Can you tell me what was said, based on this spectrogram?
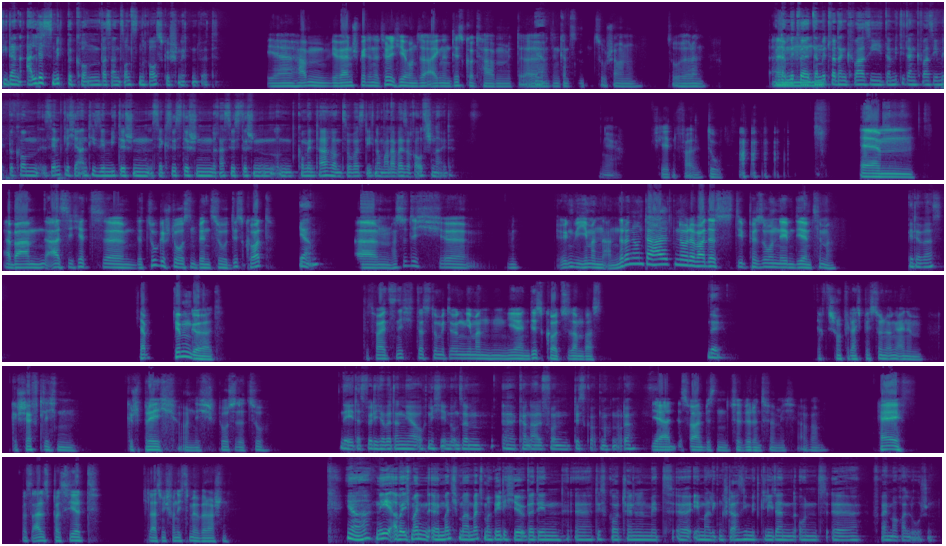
Die dann alles mitbekommen, was ansonsten rausgeschnitten wird. Wir haben, wir werden später natürlich hier unseren eigenen Discord haben mit äh, ja. den ganzen Zuschauern und Zuhörern. Und damit wir, ähm, damit wir dann quasi, damit die dann quasi mitbekommen, sämtliche antisemitischen, sexistischen, rassistischen und Kommentare und sowas, die ich normalerweise rausschneide. Ja, auf jeden Fall du. ähm, aber ähm, als ich jetzt äh, dazugestoßen bin zu Discord, ja. Ähm, hast du dich äh, mit irgendwie jemandem anderen unterhalten oder war das die Person neben dir im Zimmer? Bitte was? Ich habe Tim gehört. Das war jetzt nicht, dass du mit irgendjemandem hier in Discord zusammen warst. Nee. Ich dachte schon, vielleicht bist du in irgendeinem geschäftlichen Gespräch und ich stoße dazu. Nee, das würde ich aber dann ja auch nicht in unserem äh, Kanal von Discord machen, oder? Ja, das war ein bisschen verwirrend für mich, aber hey, was alles passiert, ich lasse mich von nichts mehr überraschen. Ja, nee, aber ich meine, äh, manchmal, manchmal rede ich hier über den äh, Discord-Channel mit äh, ehemaligen Stasi-Mitgliedern und äh, Freimaurerlogen.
